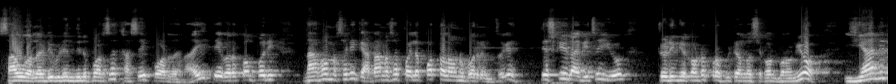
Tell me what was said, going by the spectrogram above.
साहुहरूलाई डिभिडेन्ड दिनुपर्छ खासै पर्दैन है? त्यही भएर कम्पनी नाफामा छ कि घाटामा छ पहिला पत्ता लगाउनु पर्ने हुन्छ कि? त्यसकै लागि चाहिँ यो ट्रेडिङ एकाउन्ट र प्रफिट एन्ड लस एकाउन्ट बनाउने हो। यहाँनिर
